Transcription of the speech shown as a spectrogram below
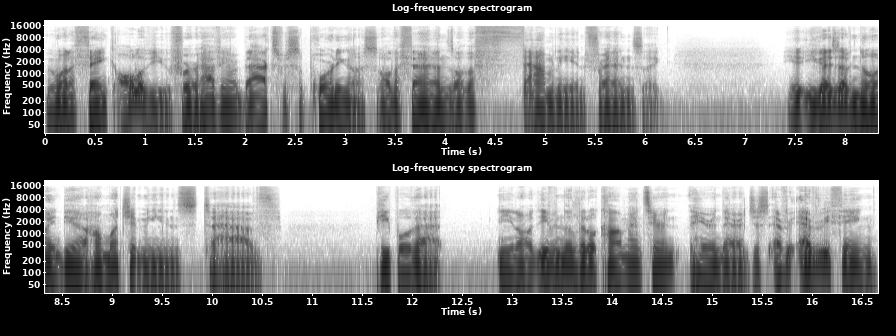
we want to thank all of you for having our backs, for supporting us, all the fans, all the family and friends. Like, you, you guys have no idea how much it means to have people that you know, even the little comments here and here and there, just every everything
